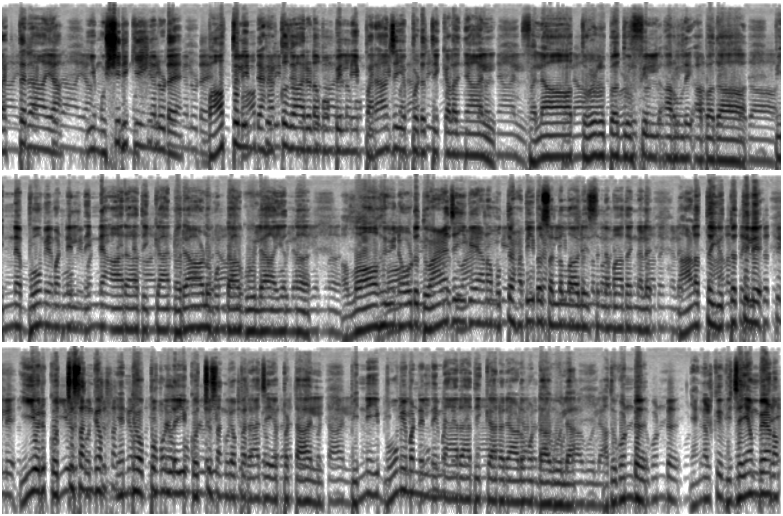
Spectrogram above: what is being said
ശക്തരായ ഈ മുഷിരിക്കീങ്ങളുടെ ബാത്തുലിന്റെ ഹക്കുകാരുടെ മുമ്പിൽ നീ പരാജയപ്പെടുത്തി കളഞ്ഞാൽ പിന്നെ ഭൂമി മണ്ണിൽ നിന്നെ ആരാധിക്കാൻ ഒരാളും ഉണ്ടാകൂല എന്ന് അള്ളാഹുവിനോട് ദ്വാ ചെയ്യുകയാണ് മുത്ത ഹബീബ് സല്ലല്ലാഹു അലൈഹി നാളത്തെ യുദ്ധത്തിൽ ഈ ഒരു കൊച്ചു സംഘം എന്റെ ഒപ്പമുള്ള ഈ കൊച്ചു സംഘം പരാജയപ്പെട്ടാൽ പിന്നെ ഈ ഭൂമി മണ്ണിൽ നിന്നെ ആരാധിക്കാൻ ഒരാളും ഉണ്ടാകൂല. അതുകൊണ്ട് ഞങ്ങൾക്ക് വിജയം വേണം.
